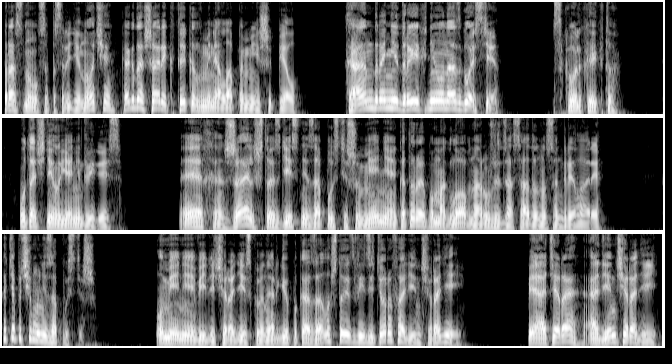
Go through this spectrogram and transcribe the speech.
Проснулся посреди ночи, когда шарик тыкал в меня лапами и шипел. «Хандра, не дрыхни, у нас гости!» «Сколько и кто?» — уточнил я, не двигаясь. Эх, жаль, что здесь не запустишь умение, которое помогло обнаружить засаду на Сангриларе. Хотя почему не запустишь? Умение видеть чародейскую энергию показало, что из визитеров один чародей. «Пятеро, один чародей»,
